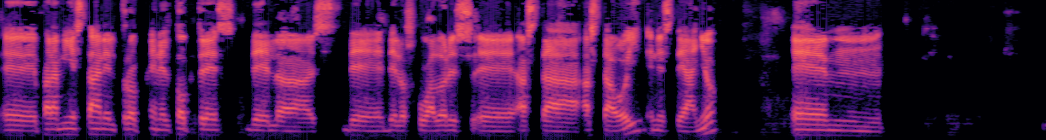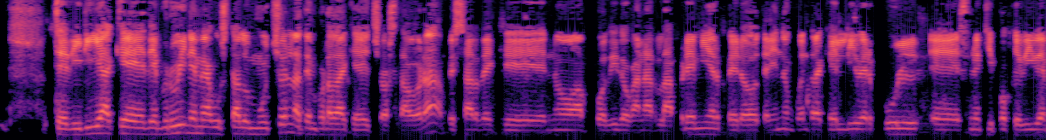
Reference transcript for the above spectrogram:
Eh, para mí está en el, top, en el top 3 de, las, de, los jugadores eh, hasta, hasta hoy, en este año. Em, te diría que De Bruyne me ha gustado mucho en la temporada que ha hecho hasta ahora, a pesar de que no ha podido ganar la Premier, pero teniendo en cuenta que el Liverpool eh, es un equipo que vive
